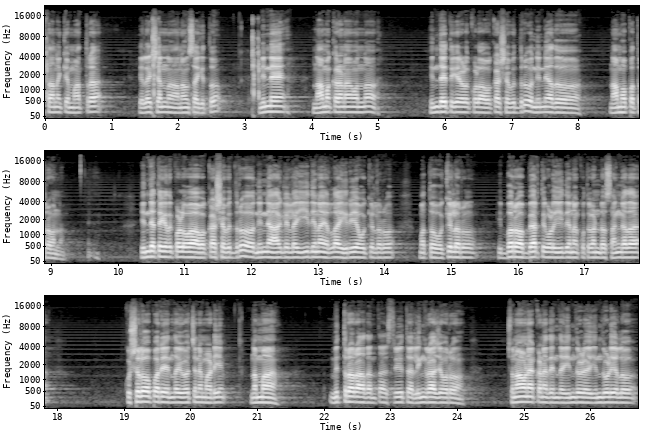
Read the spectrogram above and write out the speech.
ಸ್ಥಾನಕ್ಕೆ ಮಾತ್ರ ಎಲೆಕ್ಷನ್ ಅನೌನ್ಸ್ ಆಗಿತ್ತು. ನಿನ್ನೆ ನಾಮಕರಣವನ್ನು ಹಿಂದೆ ತೆಗೆದುಕೊಳ್ಳುವ ಅವಕಾಶವಿದ್ದರೂ ನಿನ್ನೆ ಅದು ನಾಮಪತ್ರವನ್ನು. ಹಿಂದೆ ತೆಗೆದುಕೊಳ್ಳುವ ಅವಕಾಶವಿದ್ದರೂ ನಿನ್ನೆ ಆಗಲಿಲ್ಲ. ಈ ದಿನ ಎಲ್ಲ ಹಿರಿಯ ವಕೀಲರು ಮತ್ತು ವಕೀಲರು, ಇಬ್ಬರು ಅಭ್ಯರ್ಥಿಗಳು ಈ ದಿನ ಕುತ್ಕೊಂಡು ಸಂಘದ ಕುಶಲೋಪರಿಯಿಂದ ಯೋಚನೆ ಮಾಡಿ ನಮ್ಮ ಮಿತ್ರರಾದಂಥ ಶ್ರೀಯುತ ಲಿಂಗರಾಜ್ ಅವರು ಚುನಾವಣಾ ಕಣದಿಂದ ಹಿಂದುಳಿ, ಹಿಂದುಳಿಯಲು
